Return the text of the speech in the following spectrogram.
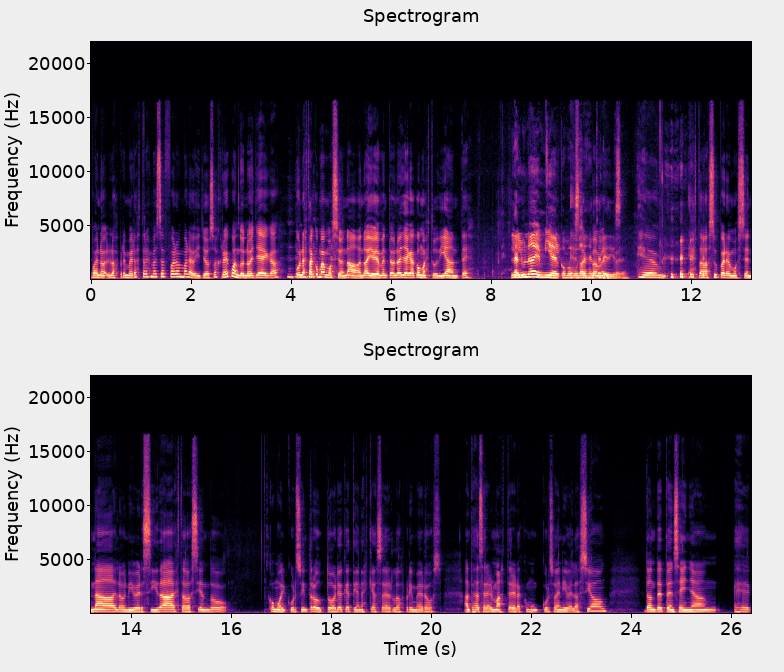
Bueno, los primeros tres meses fueron maravillosos. Creo que cuando uno llega, uno está como emocionado, ¿no? Y obviamente uno llega como estudiante. La luna de miel, como mucha gente le dice. Em, estaba súper emocionada, la universidad, estaba haciendo como el curso introductorio que tienes que hacer los primeros, antes de hacer el máster, era como un curso de nivelación, donde te enseñan eh,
